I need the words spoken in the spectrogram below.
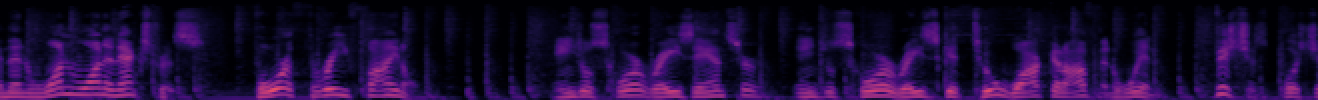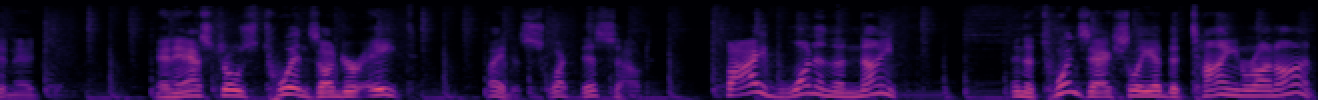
And then 1 1 in extras. 4 3 final. Angels score, Rays answer. Angels score, Rays get two, walk it off, and win. Vicious push in that game. And Astros Twins under eight. I had to sweat this out. 5 1 in the ninth. And the Twins actually had the tying run on.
